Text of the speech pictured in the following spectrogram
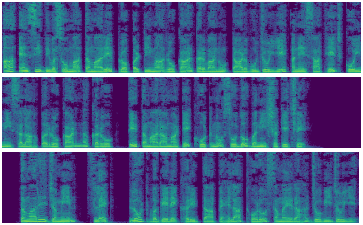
આ એંસી દિવસોમાં તમારે પ્રોપર્ટીમાં રોકાણ કરવાનું ટાળવું જોઈએ અને સાથે જ કોઈની સલાહ પર રોકાણ ન કરો તે તમારા માટે ખોટનો સોદો બની શકે છે. તમારે જમીન, ફ્લેટ, પ્લોટ વગેરે ખરીદતા પહેલા થોડો સમય રાહ જોવી જોઈએ.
